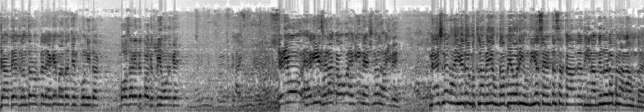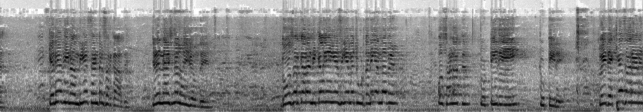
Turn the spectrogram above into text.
ਜਾਂਦੇ ਆ ਜਲੰਧਰ ਰੋਡ ਤੇ ਲੈ ਕੇ ਮਾਤਾ ਚਿੰਤਪੂਰਨੀ ਤੱਕ। ਬਹੁਤ ਸਾਰੇ ਤੇ ਭਗਤ ਵੀ ਹੋਣਗੇ। ਜਿਹੜੀ ਉਹ ਹੈਗੀ ਸੜਕ ਆ, ਉਹ ਹੈਗੀ ਨੈਸ਼ਨਲ ਹਾਈਵੇ ਨੈਸ਼ਨਲ ਹਾਈਵੇ ਦਾ ਮਤਲਬ ਇਹ ਹੁੰਦਾ ਵੀ ਉਹ ਜਿਹੜੀ ਹੁੰਦੀ ਹੈ ਸੈਂਟਰ ਸਰਕਾਰ ਦੇ ਅਧੀਨ ਆਉਂਦੀ, ਉਹਨੂੰ ਜਿਹੜਾ ਬਣਾਉਣਾ ਹੁੰਦਾ ਹੈ। ਕਿਹਦੇ ਅਧੀਨ ਆਉਂਦੀ ਹੈ? ਸੈਂਟਰ ਸਰਕਾਰ ਦੇ। ਜਿਹੜੇ ਨੈਸ਼ਨਲ ਹਾਈਵੇ ਹੁੰਦੇ ਆ। ਦੋ ਸਰਕਾਰਾਂ ਨਿਕਲ ਗਈਆਂ ਸੀਗੀਆਂ, ਮੈਂ ਝੂਠ ਤਾਂ ਨਹੀਂ ਕਹਿੰਦਾ ਪਿਆ। ਉਹ ਸੜਕ ਟੁੱਟੀ ਦੀ, ਟੁੱਟੀ ਰਹੀ ਤੁਸੀਂ ਦੇਖਿਆ ਸਾਰਿਆਂ ਨੇ?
